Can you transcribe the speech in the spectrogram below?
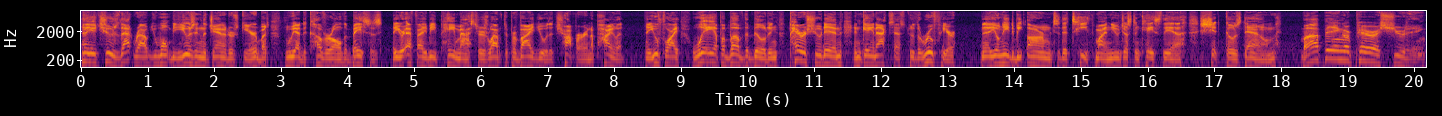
Now, you choose that route, you won't be using the janitor's gear, but we had to cover all the bases. Your FIB paymasters will have to provide you with a chopper and a pilot. Now, you fly way up above the building, parachute in, and gain access through the roof here. Now, you'll need to be armed to the teeth, mind you, just in case the uh, shit goes down. Mopping or parachuting?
